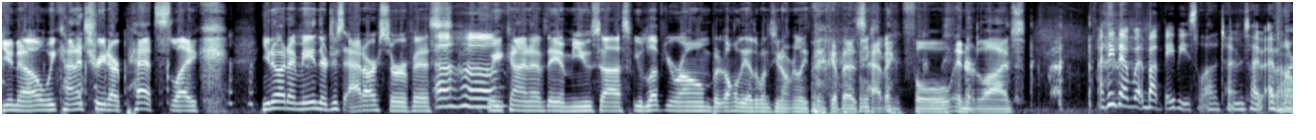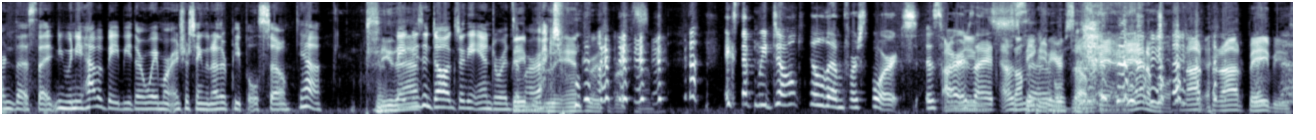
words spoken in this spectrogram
You know, we kind of treat our pets like, you know what I mean? They're just at our service. Uh-huh. We kind of they amuse us. You love your own, but all the other ones you don't really think of as having full inner lives. I think that about babies a lot of times. I, I've Oh. learned this that when you have a baby, they're way more interesting than other people. So yeah, See that? babies and dogs are the androids of our Babies the actual androids of our. Except we don't kill them for sports, as far mean, as I know. some people yourself. Animals, not not babies.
